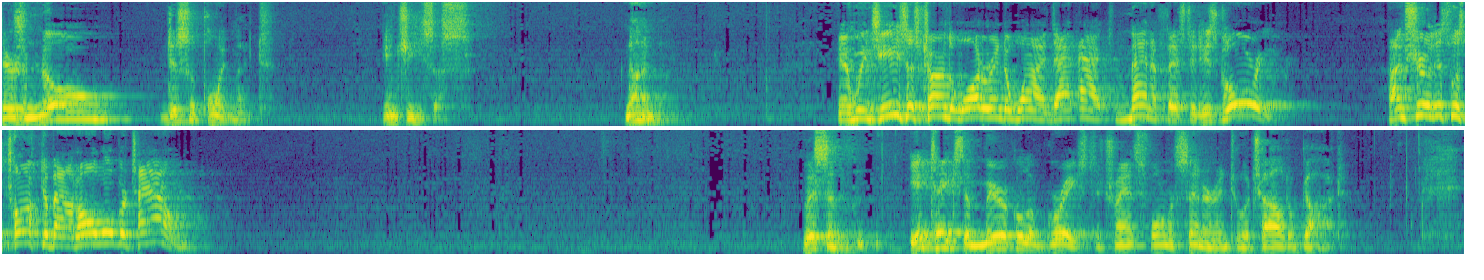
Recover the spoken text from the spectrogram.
There's no disappointment in Jesus. None. And when Jesus turned the water into wine, that act manifested his glory. I'm sure this was talked about all over town. Listen, it takes a miracle of grace to transform a sinner into a child of God.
